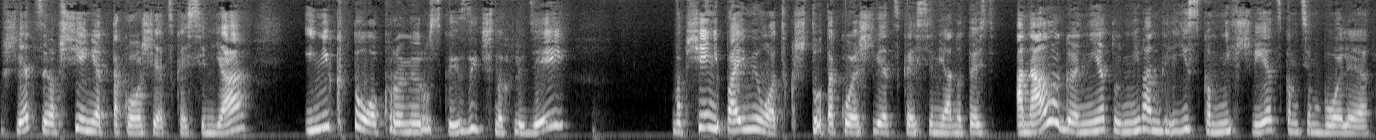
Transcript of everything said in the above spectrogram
в Швеции вообще нет такого шведская семья, и никто, кроме русскоязычных людей, вообще не поймет, что такое шведская семья. Ну, то есть аналога нету ни в английском, ни в шведском, тем более.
